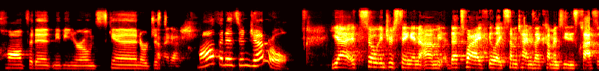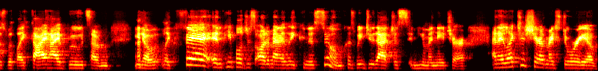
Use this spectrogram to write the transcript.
confident maybe in your own skin or just oh confidence in general yeah, it's so interesting, and um, that's why I feel like sometimes I come and see these classes with like thigh high boots. I'm, you know, like fit, and people just automatically can assume because we do that just in human nature. And I like to share my story of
